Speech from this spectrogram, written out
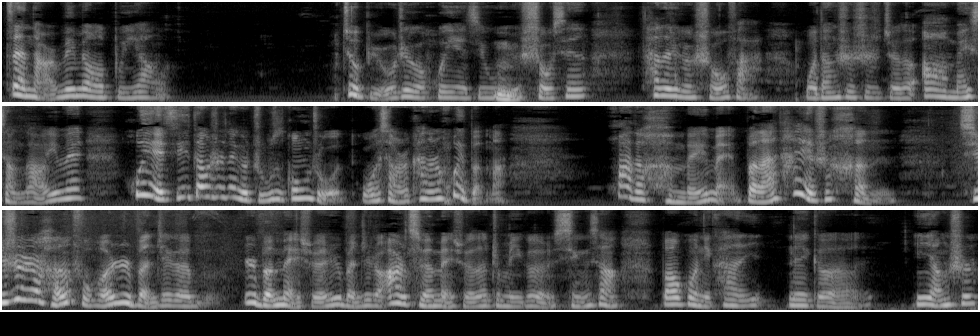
在哪儿微妙的不一样了。就比如这个《辉夜姬物语》，嗯首先它的这个手法，我当时是觉得哦，没想到，因为《辉夜姬》当时那个竹子公主，我小时候看的是绘本嘛，画的很唯美，本来它也是很。其实是很符合日本这个日本美学、日本这种二次元美学的这么一个形象。包括你看那个阴阳师，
